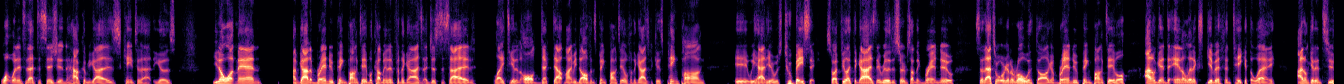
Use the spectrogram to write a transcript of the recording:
What went into that decision? How come you guys came to that? He goes, you know what, man? I've got a brand new ping pong table coming in for the guys. I just decided like to get an all decked out Miami Dolphins ping pong table for the guys because ping pong it, eh, we had here was too basic. So I feel like the guys they really deserve something brand new. So that's what we're going to roll with, dog. A brand new ping pong table. I don't get into analytics, giveth and taketh away. I don't get into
